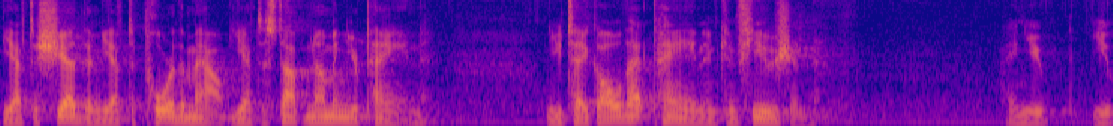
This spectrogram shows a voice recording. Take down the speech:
You have to shed them. You have to pour them out. You have to stop numbing your pain. You take all that pain and confusion and you, you,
